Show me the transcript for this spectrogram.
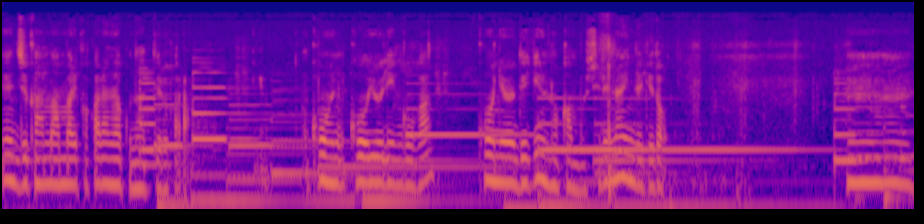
ね、時間もあんまりかからなくなってるからこうこういうりんごが購入できるのかもしれないんだけどうん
